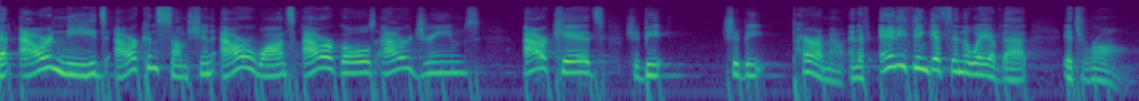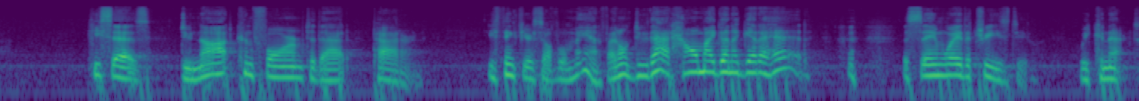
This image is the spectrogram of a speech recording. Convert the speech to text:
That our needs, our consumption, our wants, our goals, our dreams, our kids should be, should be paramount. And if anything gets in the way of that, it's wrong. He says, do not conform to that pattern you think to yourself, well, man, if I don't do that, how am I going to get ahead? the same way the trees do. We connect.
